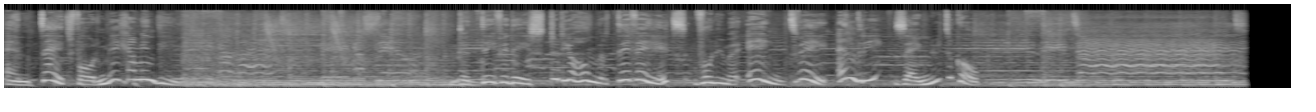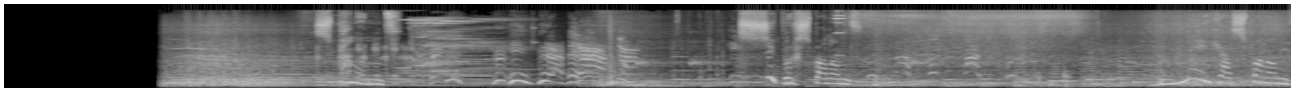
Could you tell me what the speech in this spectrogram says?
en Tijd voor Mega Mindy. De DVD Studio 100 TV-hits, volume 1, 2 en 3 zijn nu te koop. Super spannend. Mega spannend.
